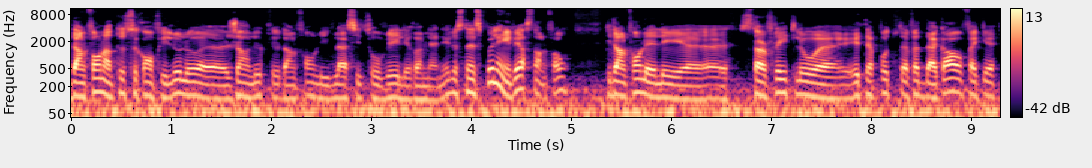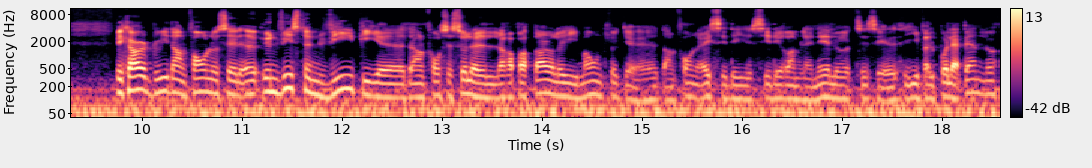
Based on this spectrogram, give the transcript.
dans le fond, dans tout ce conflit-là, euh, Jean-Luc, dans le fond, il voulait essayer de sauver les Romelanais. C'est un petit peu l'inverse, dans le fond. Puis dans le fond, les, euh, Starfleet là, étaient pas tout à fait d'accord. Fait que Picard, lui, dans le fond, c'est une vie, c'est une vie. Puis dans le fond, c'est ça, le, rapporteur, là, il montre que dans le fond, c'est des, des Romelanais. Là, ils valent pas la peine. Là.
